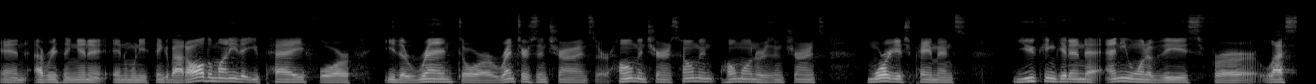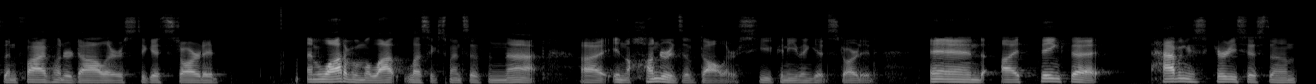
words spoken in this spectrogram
and everything in it. And when you think about all the money that you pay for either rent or renter's insurance or home insurance, home in, homeowner's insurance, mortgage payments, you can get into any one of these for less than $500 to get started. And a lot of them a lot less expensive than that. Uh, in the hundreds of dollars, you can even get started. And I think that having a security system,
